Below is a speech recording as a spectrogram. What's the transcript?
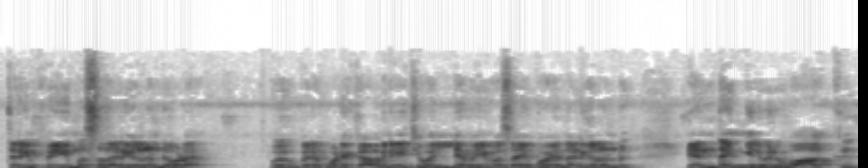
ഇത്രയും ഫേമസ് നടികളുണ്ട് ഇവിടെ. ഇവരെ കൂടെയൊക്കെ അഭിനയിച്ച് വലിയ ഫേമസ് ആയി പോയ നടികളുണ്ട്. എന്തെങ്കിലും ഒരു വാക്ക്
